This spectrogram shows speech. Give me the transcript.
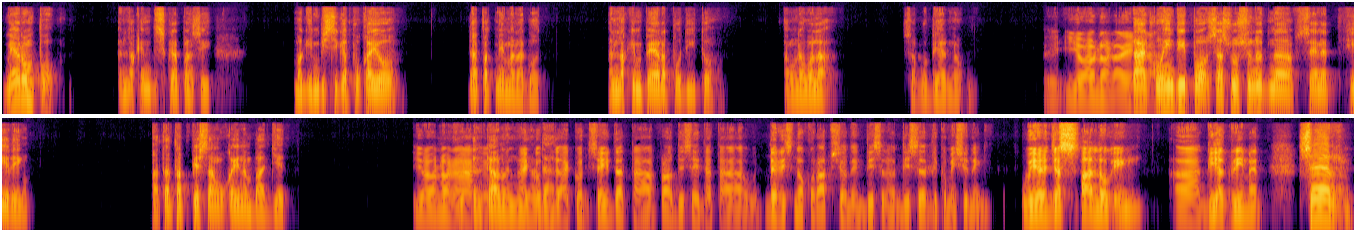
Meron po, ang laking discrepancy. Mag-imbestiga po kayo, dapat may managot. Ang laking pera po dito, ang nawala sa gobyerno. Uh, Your Honor, I, Dahil kung hindi po, sa susunod na Senate hearing, patatapyasan ko kayo ng budget. Your Honor, You uh, can count on I me on could, that. I could say that, uh, proudly say that, uh, there is no corruption in this, ano, this, uh, decommissioning. We are just following, uh, the agreement. Sir,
